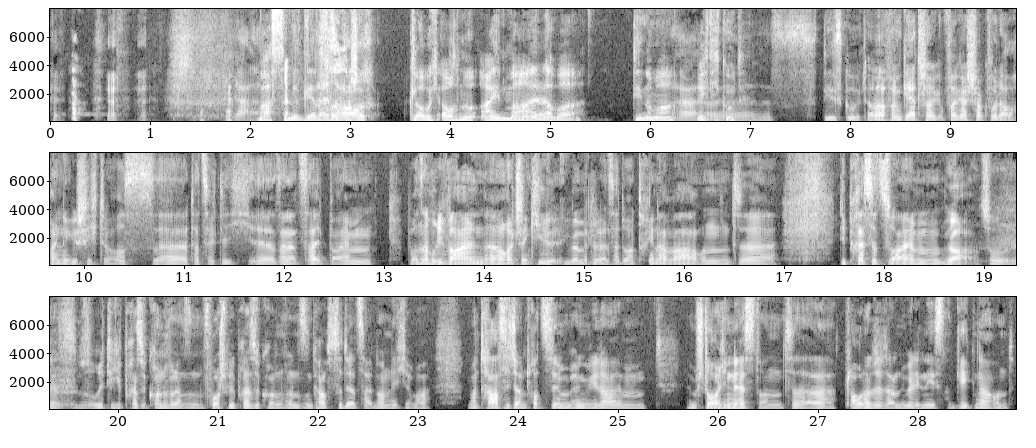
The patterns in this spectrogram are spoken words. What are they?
ja, Machst du mit Gerd Volker glaube ich, auch nur einmal, aber die Nummer ja, richtig gut. Das, die ist gut. Aber von Gerd Volker Schock wurde auch eine Geschichte aus äh, tatsächlich äh, seiner Zeit beim, bei unserem Rivalen äh, Holstein Kiel übermittelt, als er dort Trainer war. Und äh, die Presse zu einem, ja, so, äh, so richtige Pressekonferenzen, Vorspielpressekonferenzen gab es zu der Zeit noch nicht, aber man traf sich dann trotzdem irgendwie da im, im Storchennest und äh, plauderte dann über den nächsten Gegner. Und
